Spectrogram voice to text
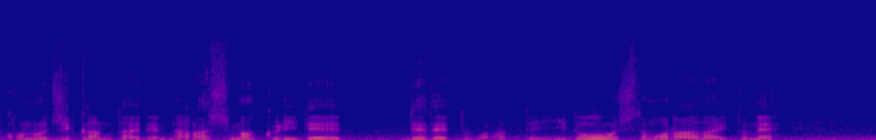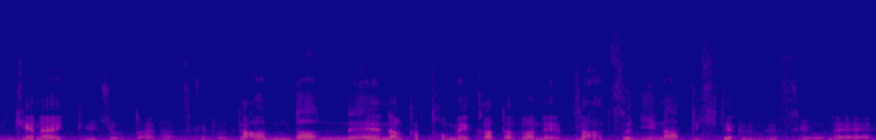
この時間帯で鳴らしまくりで出てってもらって移動してもらわないとねいけないっていう状態なんですけどだんだんねなんか止め方がね雑になってきてるんですよね。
